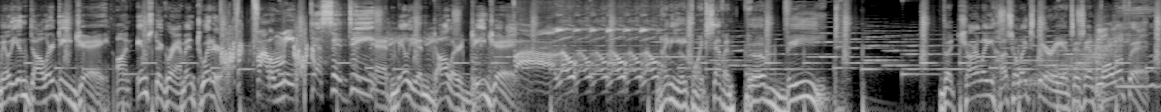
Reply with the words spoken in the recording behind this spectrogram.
Million Dollar DJ on Instagram and Twitter. Follow me. Yes, indeed. At Million Dollar DJ. Follow. 98.7 The Beat. The Charlie Hustle Experience is in full effect.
